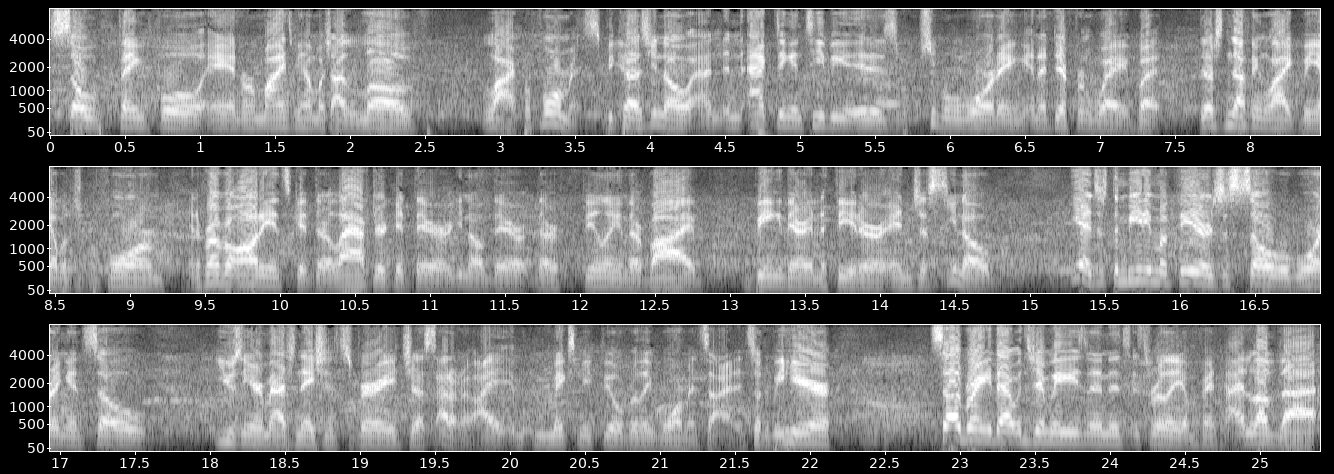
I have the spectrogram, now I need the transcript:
so thankful and reminds me how much I love live performance. Because you know and, and acting in TV it is super rewarding in a different way but there's nothing like being able to perform in front of an audience get their laughter get their you know their their feeling their vibe being there in the theater and just you know yeah just the medium of theater is just so rewarding and so using your imagination it's very just I don't know I, it makes me feel really warm inside. And so to be here celebrating that with Jimmy's and it's, it's really I'm fantastic. I love that.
